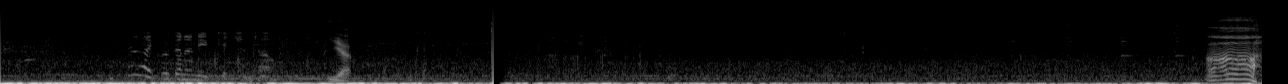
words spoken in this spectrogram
I feel like we're gonna need kitchen towel. Yeah. Ah.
